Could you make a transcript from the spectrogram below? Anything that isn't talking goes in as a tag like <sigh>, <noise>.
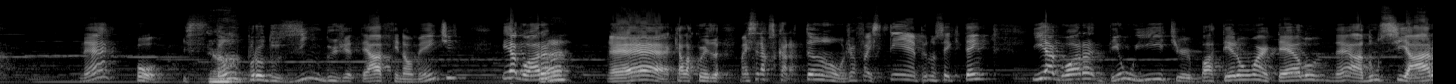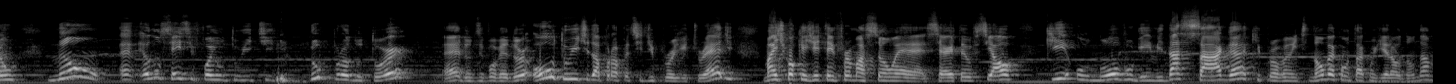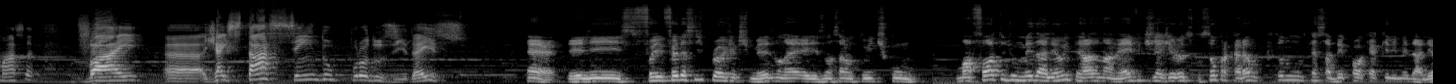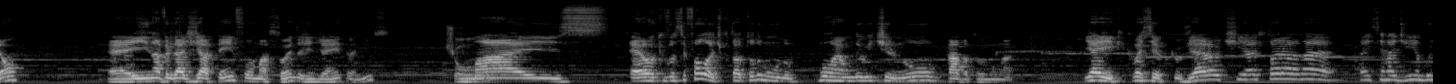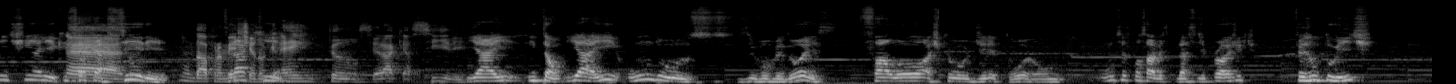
né? Pô, estão ah. produzindo GTA finalmente. E agora. É? É, aquela coisa. Mas será que os caras estão? Já faz tempo, não sei o que tem. E agora The Witcher bateram o martelo, né? Anunciaram. Não, é, eu não sei se foi um tweet do produtor, é, do desenvolvedor, ou o tweet da própria CD Projekt Red, mas de qualquer jeito a informação é certa e oficial que o novo game da saga, que provavelmente não vai contar com o Geraldão da Massa, vai uh, já está sendo produzido. É isso? É, eles foi foi da CD Projekt mesmo, né? Eles lançaram um tweet com uma foto de um medalhão enterrado na neve que já gerou discussão pra caramba, porque todo mundo quer saber qual que é aquele medalhão. É, e na verdade já tem informações, a gente já entra nisso. Show. Mas é o que você falou, tipo, tá todo mundo, pô, é um The Witcher novo, tava todo mundo lá. E aí, o que, que, vai ser? Porque o Geralt, a história né, tá encerradinha, bonitinha ali. Que é, só que a Siri. Não, não dá pra mexer que... no. É, então, será que é a Siri? E aí, então, e aí, um dos desenvolvedores falou, acho que o diretor, ou um, um dos responsáveis da CD Projekt, fez um tweet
